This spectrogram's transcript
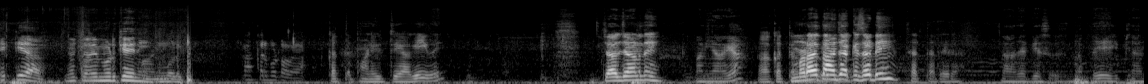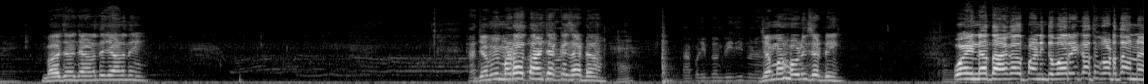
ਇੱਕੇ ਆ ਜੋ ਚਲੇ ਮੁੜ ਕੇ ਨਹੀਂ। ਮੁੜ ਕੱਤ ਪਾਣੀ ਉੱਤੇ ਆ ਗਈ ਓਏ। ਚੱਲ ਜਾਣ ਦੇ। ਪਾਣੀ ਆ ਗਿਆ? ਆ ਕੱਤ ਮੜਾ ਤਾਂ ਚੱਕ ਕੇ ਛੱਡੀ। 70 ਤੇਰਾ। ਚਾਹ ਅੱਗੇ 90 95 ਬਸ ਜਾਣ ਦੇ ਜਾਣ ਦੇ। ਜਮੀ ਮੜਾ ਤਾਂ ਚੱਕ ਕੇ ਸਾਡਾ ਹੈ? ਆਪਣੀ ਬੰਬੀ ਦੀ ਬਣਾ ਜਮਾ ਹੌਲੀ ਛੱਡੀ। ਉਹ ਇੰਨਾ ਤਾਂ ਕਾ ਪਾਣੀ ਦੁਬਾਰੇ ਕਾ ਤੂੰ ਕੱਢਦਾ ਹੁੰਨਾ?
